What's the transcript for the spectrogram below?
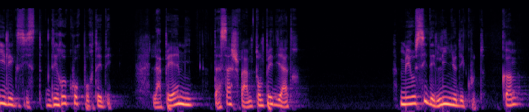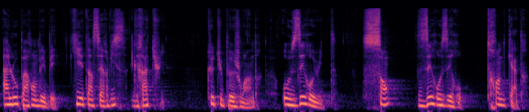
Il existe des recours pour t'aider. La PMI, ta sage-femme, ton pédiatre. Mais aussi des lignes d'écoute, comme Allo Parents Bébé, qui est un service gratuit que tu peux joindre au 08 100 00 34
